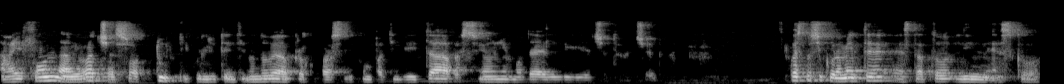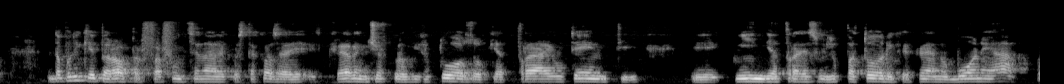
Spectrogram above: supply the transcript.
iPhone aveva accesso a tutti quegli utenti, non doveva preoccuparsi di compatibilità, versioni, modelli, eccetera, eccetera. Questo sicuramente è stato l'innesco. Dopodiché però per far funzionare questa cosa e creare un circolo virtuoso che attrae utenti e quindi attrae sviluppatori che creano buone app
